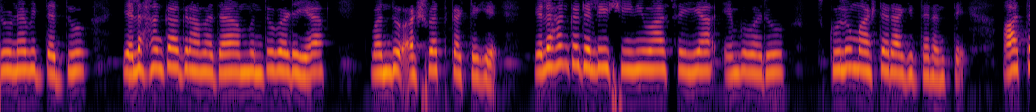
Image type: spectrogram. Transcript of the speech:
ಋಣವಿದ್ದದ್ದು ಯಲಹಂಕ ಗ್ರಾಮದ ಮುಂದುಗಡೆಯ ಒಂದು ಅಶ್ವತ್ ಕಟ್ಟೆಗೆ ಯಲಹಂಕದಲ್ಲಿ ಶ್ರೀನಿವಾಸಯ್ಯ ಎಂಬುವರು ಸ್ಕೂಲು ಮಾಸ್ಟರ್ ಆಗಿದ್ದರಂತೆ ಆತ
